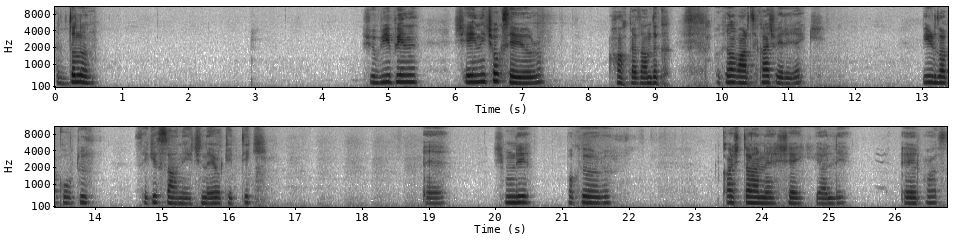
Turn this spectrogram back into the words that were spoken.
Hadi dalın. Şu BP'nin şeyini çok seviyorum. Ha kazandık. Bakalım artık kaç verecek. 1 dakika 38 saniye içinde yok ettik. Ee, şimdi bakıyoruz. Kaç tane şey geldi. Elmas.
